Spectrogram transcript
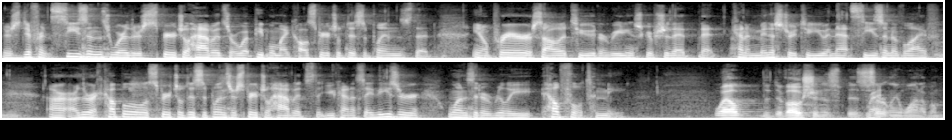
there's different seasons where there's spiritual habits or what people might call spiritual disciplines that, you know, prayer or solitude or reading scripture that, that kind of minister to you in that season of life. Mm-hmm. Are, are, there a couple of spiritual disciplines or spiritual habits that you kind of say these are ones that are really helpful to me? Well, the devotion is, is right. certainly one of them,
